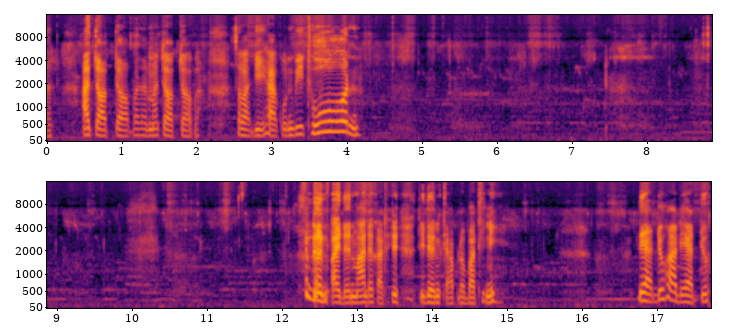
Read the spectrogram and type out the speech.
ค่ะอาจอบจอบมามาจอบจอบอะสวัสดีค่ะ คุณพี่ทุนเดินไปเดินมาเด้อค่ะที่ที่เดินกลับระบาดที่นี่ แดดอยู่ค่ะแดดอยู่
